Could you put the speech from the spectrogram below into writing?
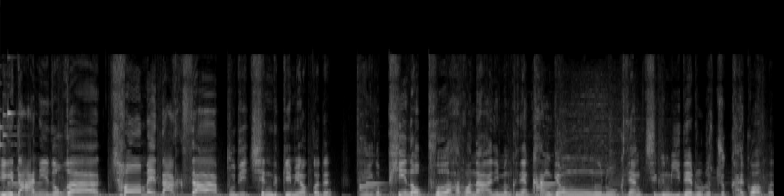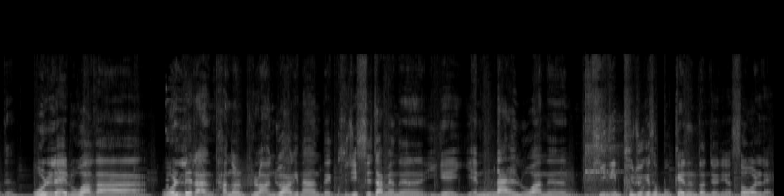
이게 난이도가 처음에 낙사 부딪힌 느낌이었거든. 이거 피 nerf 하거나 아니면 그냥 강경으로 그냥 지금 이대로로 쭉 갈 것 같거든. 원래 로아가 원래라는 단어를 별로 안 좋아하긴 하는데 굳이 쓰자면은 이게 옛날 로아는 딜이 부족해서 못 깨는 던전이었어 원래.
